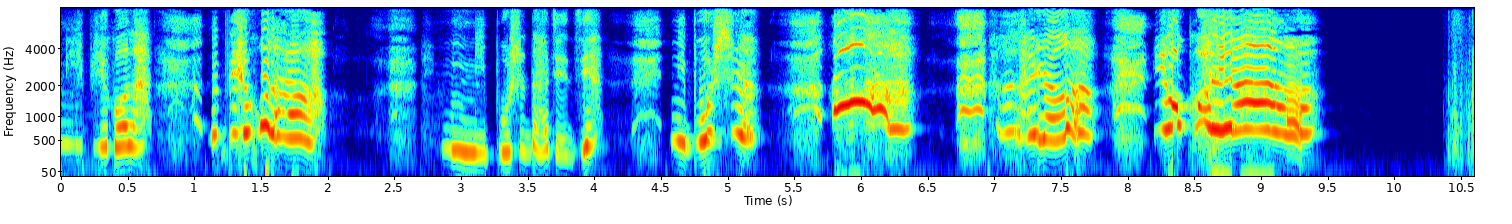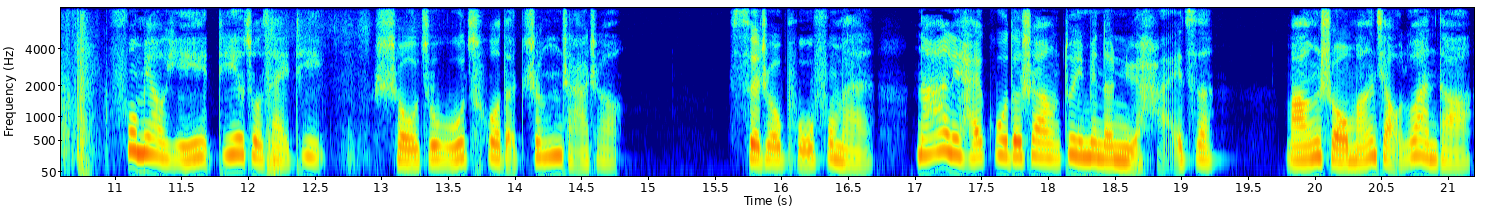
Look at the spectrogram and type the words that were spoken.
你别过来，别过来啊！你不是大姐姐，你不是！啊！来人啊！有鬼啊！傅妙仪跌坐在地，手足无措的挣扎着。四周仆妇们哪里还顾得上对面的女孩子，忙手忙脚乱的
